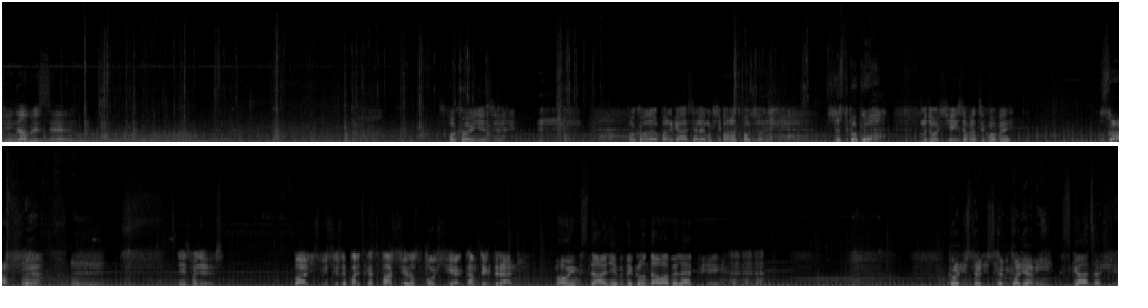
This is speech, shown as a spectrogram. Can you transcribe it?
Dzień dobry, ser. Spokojnie, ser. Pokonał pan gaz, ale musi pan odpocząć. Wszystko gra. Mdłości, zawroty głowy? Zawsze. Nic mu nie jest. Baliśmy się, że pańska twarz się rozpuści jak tamtych drani. Moim zdaniem wyglądałaby lepiej. Koni stali z chemikaliami? Zgadza się.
